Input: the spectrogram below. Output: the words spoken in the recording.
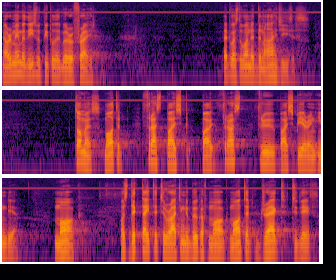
Now remember, these were people that were afraid. That was the one that denied Jesus. Thomas, martyred, thrust by, by thrust through by spear in India. Mark was dictated to writing the book of Mark, martyred, dragged to death.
